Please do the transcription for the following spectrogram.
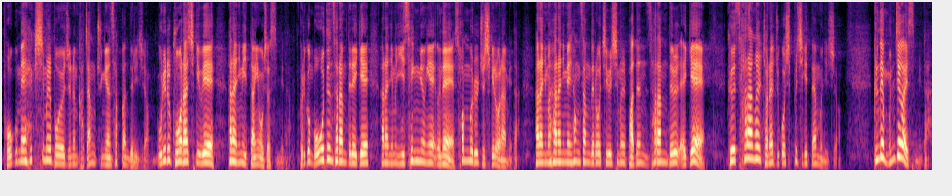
복음의 핵심을 보여주는 가장 중요한 사건들이죠. 우리를 구원하시기 위해 하나님이 이 땅에 오셨습니다. 그리고 모든 사람들에게 하나님은 이 생명의 은혜 선물을 주시길 원합니다. 하나님은 하나님의 형상대로 지으심을 받은 사람들에게 그 사랑을 전해주고 싶으시기 때문이죠. 그런데 문제가 있습니다.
